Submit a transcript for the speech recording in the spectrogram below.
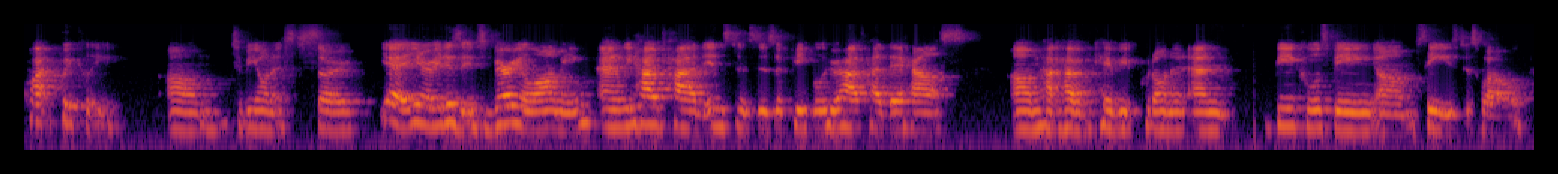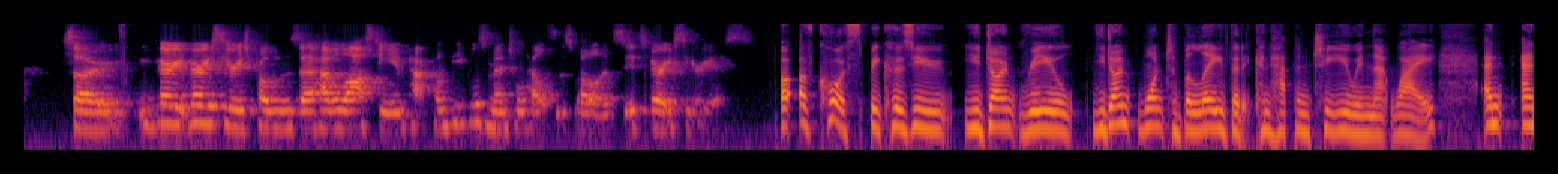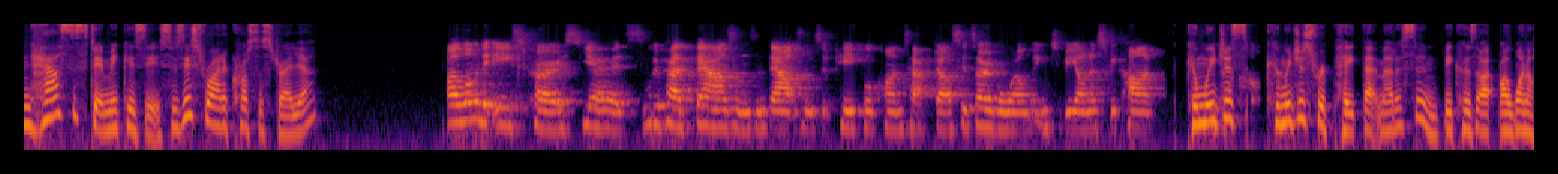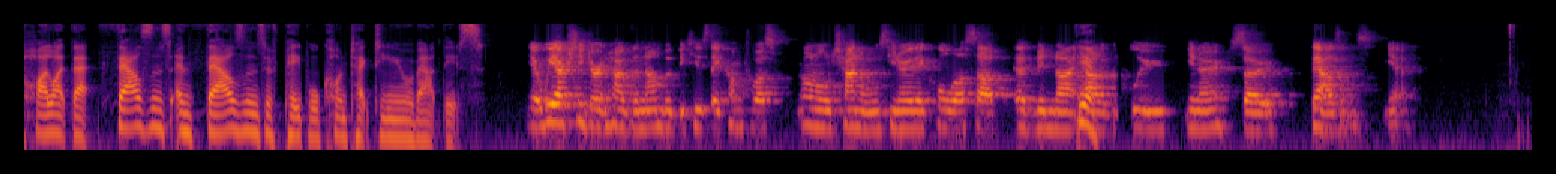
quite quickly um, to be honest. So yeah, you know, it is it's very alarming, and we have had instances of people who have had their house um, have, have a caveat put on it and vehicles being um, seized as well. So very very serious problems that have a lasting impact on people's mental health as well. It's it's very serious. Of course, because you you don't real you don't want to believe that it can happen to you in that way. And and how systemic is this? Is this right across Australia? Along the east coast yeah it's we've had thousands and thousands of people contact us. It's overwhelming to be honest. We can't can we just can we just repeat that madison because i, I want to highlight that. Thousands and thousands of people contacting you about this. Yeah we actually don't have the number because they come to us on all channels you know they call us up at midnight yeah. out of the blue you know so thousands yeah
